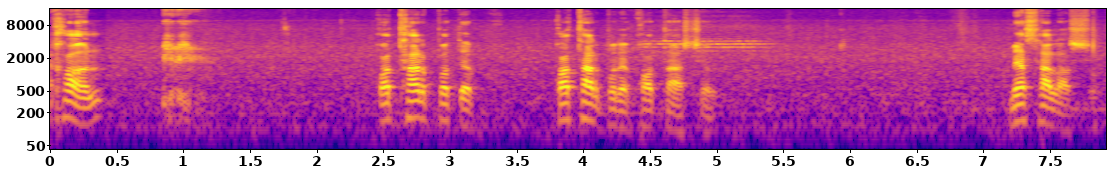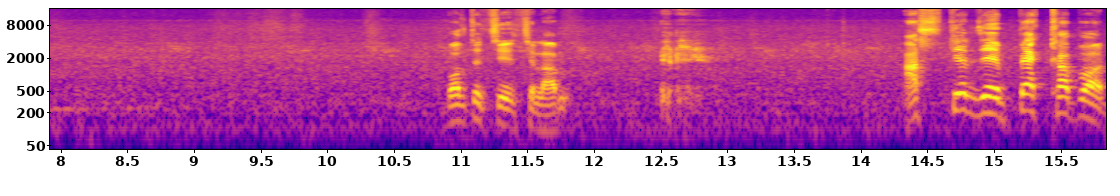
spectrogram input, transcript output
এখন কথার পথে কথার পরে কথা আসে। মেশাল আসে। বলতে চেয়েছিলাম, আজকের যে প্রেক্ষাপট,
